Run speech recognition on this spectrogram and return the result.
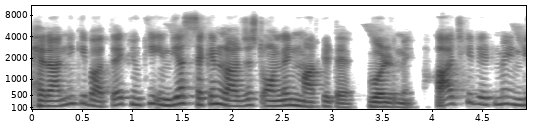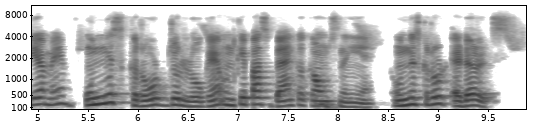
हैरानी की बात है क्योंकि India second largest online market है वर्ल्ड में। आज की डेट में इंडिया में 19 करोड़ जो लोग हैं, उनके पास बैंक अकाउंट्स नहीं है। 19 करोड़ एडल्ट्स।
